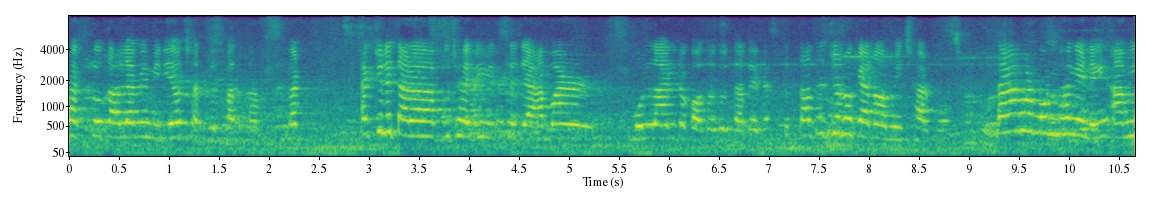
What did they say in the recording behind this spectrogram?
থাকতো, তাহলে আমি মিডিয়াও ছাড়তে পারতাম। বাট অ্যাকচুয়ালি তারা বুঝাই দিয়েছে যে আমার মূল্যায়নটা কত দূর তাদের কাছে? তো তাদের জন্য কেন আমি ছাড়বো? তারা আমার মন ভাঙে নেই আমি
